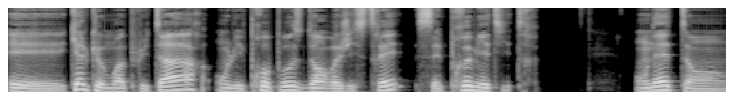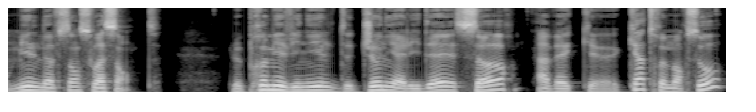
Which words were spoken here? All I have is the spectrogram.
et quelques mois plus tard, on lui propose d'enregistrer ses premiers titres. On est en 1960. Le premier vinyle de Johnny Hallyday sort avec euh, quatre morceaux,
